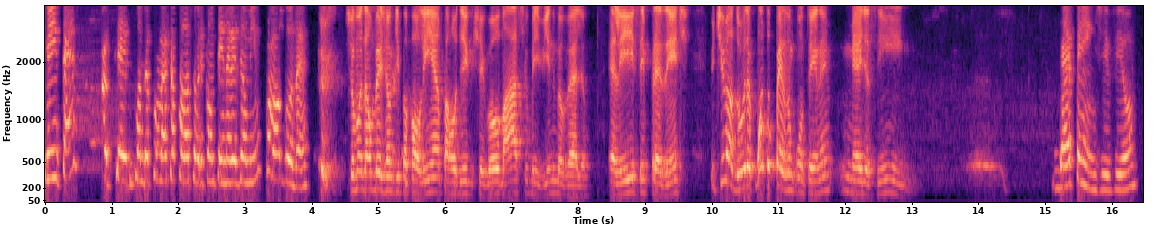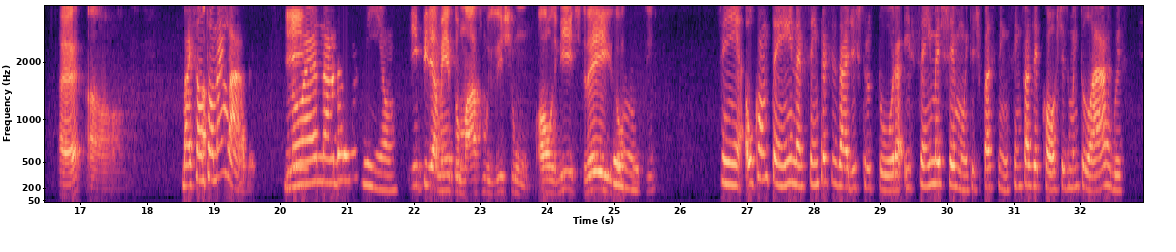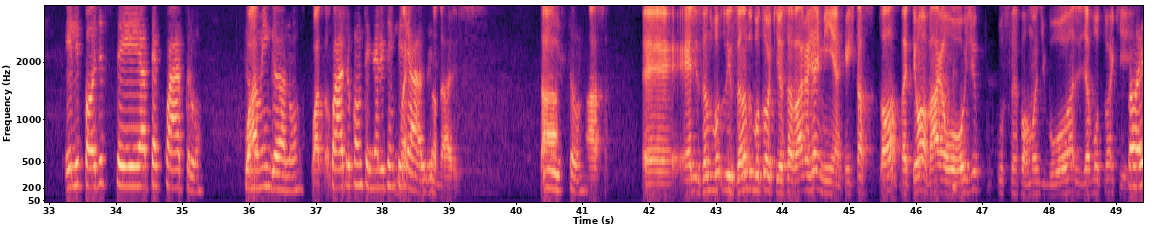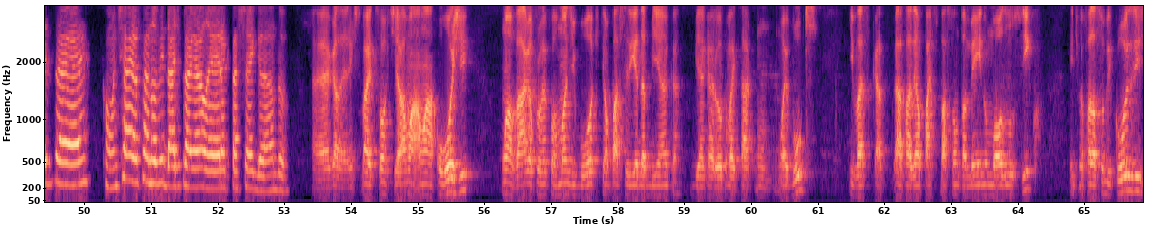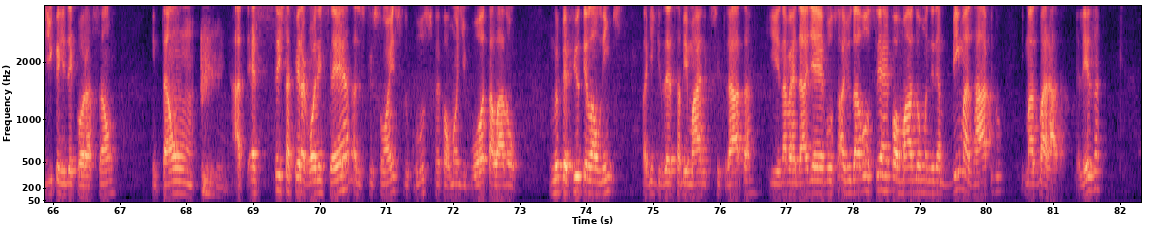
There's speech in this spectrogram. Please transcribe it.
Então, porque quando eu começo a falar sobre containers, eu me empolgo, né? Deixa eu mandar um beijão aqui pra Paulinha, pra Rodrigo que chegou, Márcio, bem-vindo, meu velho. Eli, sempre presente. Me tira uma dúvida, quanto pesa um container, em média, assim? Depende, viu? É? Ah. Mas são ah. toneladas. E... Não é nada levinho. Empilhamento máximo existe um ao limite, três Sim. ou assim? Sim, o container, sem precisar de estrutura e sem mexer muito, tipo assim, sem fazer cortes muito largos, ele pode ser até quatro, se quatro? eu não me engano. Quatro, quatro containers empilhados. Andares. Tá. Isso. Massa. É, é, Lisandro, Lisandro botou aqui, essa vaga já é minha. Que a gente tá, ó, vai ter uma vaga hoje, curso Reformando de Boa, ele já botou aqui. Pois é. Conte essa novidade pra galera que tá chegando. É, galera, a gente vai sortear uma, uma hoje uma vaga para o Reformando de Boa, que tem uma parceria da Bianca. Bianca Aroca vai estar com um e-book e vai, ficar, vai fazer uma participação também no módulo 5. A gente vai falar sobre coisas e dicas de decoração. Então, até sexta-feira agora encerra as inscrições do curso Reformando de Boa. Tá lá no, no meu perfil, tem lá um link para quem quiser saber mais do que se trata. Que na verdade é ajudar você a reformar de uma maneira bem mais rápida e mais barata. Beleza?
